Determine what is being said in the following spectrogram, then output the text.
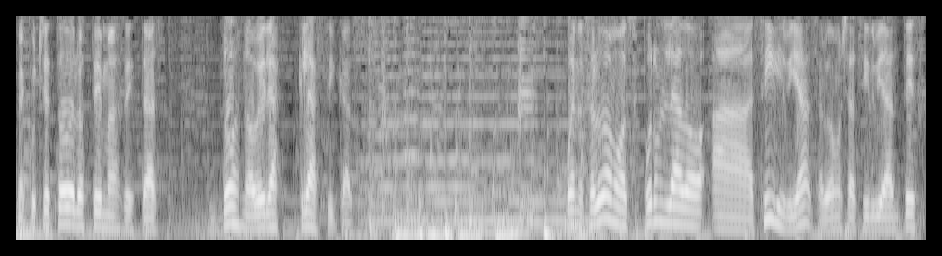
Me escuché todos los temas de estas dos novelas clásicas. Bueno, saludamos por un lado a Silvia, saludamos ya a Silvia antes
